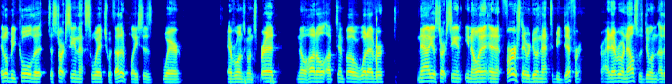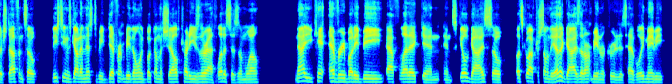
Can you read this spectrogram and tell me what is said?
it'll be cool to to start seeing that switch with other places where everyone's going spread, no huddle, up tempo, whatever. Now you'll start seeing, you know, and, and at first they were doing that to be different, right? Everyone else was doing other stuff, and so these teams got in this to be different, be the only book on the shelf, try to use their athleticism. Well, now you can't everybody be athletic and and skill guys. So let's go after some of the other guys that aren't being recruited as heavily. Maybe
